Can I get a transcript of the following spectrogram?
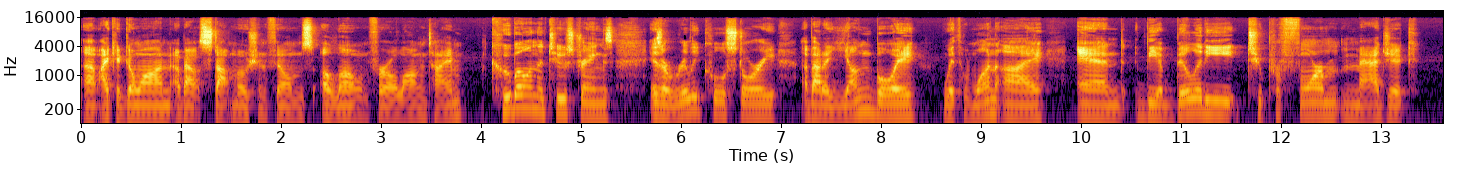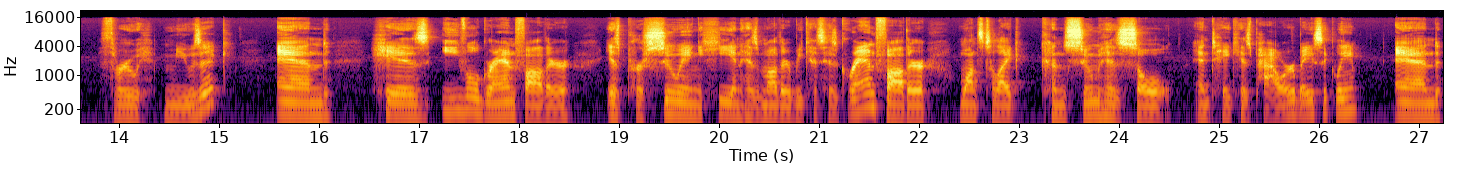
Um, I could go on about stop motion films alone for a long time. Kubo and the Two Strings is a really cool story about a young boy with one eye and the ability to perform magic through music. And his evil grandfather is pursuing he and his mother because his grandfather wants to like consume his soul and take his power basically. And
